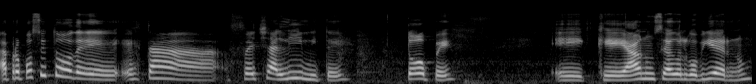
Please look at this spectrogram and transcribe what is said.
A propósito de esta fecha límite, tope, eh, que ha anunciado el gobierno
